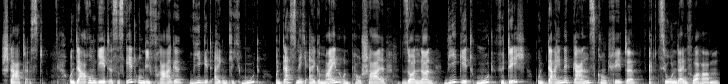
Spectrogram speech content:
startest. Und darum geht es. Es geht um die Frage, wie geht eigentlich Mut? Und das nicht allgemein und pauschal, sondern wie geht Mut für dich und deine ganz konkrete Aktion, dein Vorhaben?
